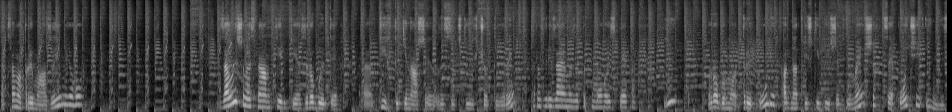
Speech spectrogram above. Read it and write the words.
Так само примазуємо його. Залишилось нам тільки зробити е, кіхтики нашої лисички, їх чотири. Розрізаємо за допомогою стека. І Робимо три кулі, одна трішки більше, дві менших, це очі і ніс.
